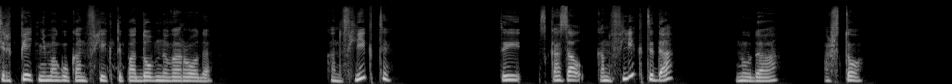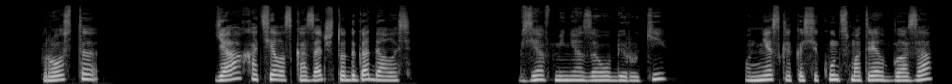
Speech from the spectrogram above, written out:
Терпеть не могу конфликты подобного рода. Конфликты? Ты сказал конфликты, да? Ну да. А что? Просто я хотела сказать, что догадалась. Взяв меня за обе руки, он несколько секунд смотрел в глаза,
